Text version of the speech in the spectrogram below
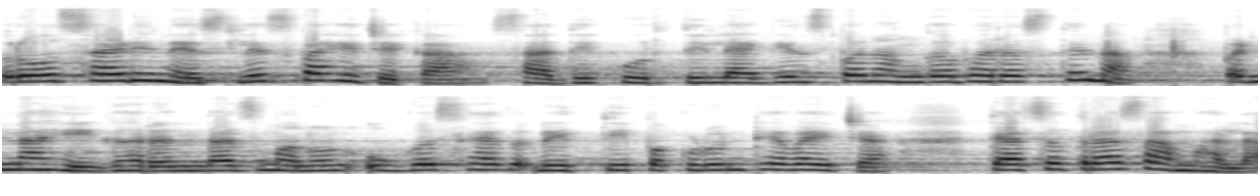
रोज साडी नेसलेच पाहिजे का? साधी कुर्ती लॅगिन्स पण अंगभर असते ना? पण नाही घरंदाज म्हणून उगस ह्या रीती पकडून ठेवायच्या. त्याचा त्रास आम्हाला.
